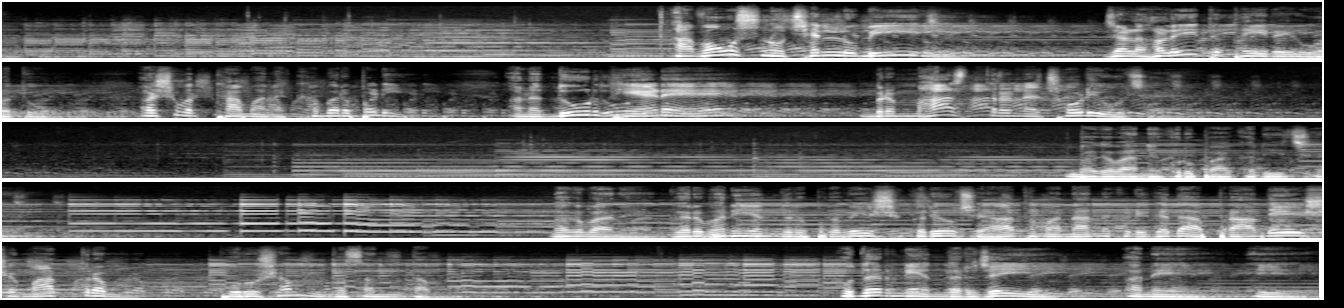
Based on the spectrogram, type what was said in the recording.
આ વંશનું છેલ્લું બીજ જળહળિત થઈ રહ્યું હતું. અશ્વત્થામાને ખબર પડી અને દૂરથી એણે બ્રહ્માસ્ત્રને છોડ્યું છે. ભગવાને કૃપા કરી છે. ભગવાને ગર્ભની અંદર પ્રવેશ કર્યો છે. હાથમાં નાનકડી ગદા પ્રાદેશ માત્રમ પુરુષમ વસંતમ. ઉદરની અંદર જઈ અને એ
